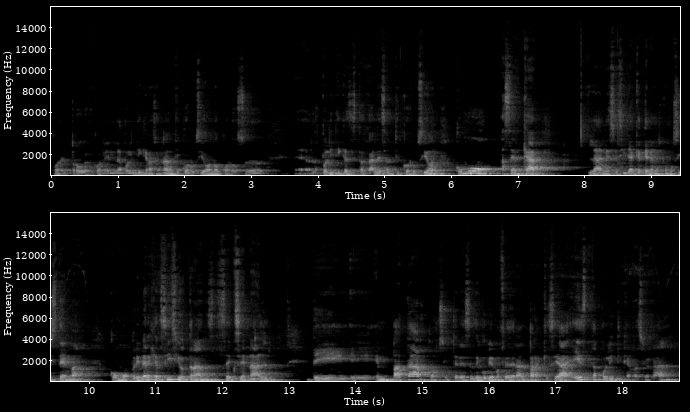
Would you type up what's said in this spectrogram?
con, el, con la política nacional anticorrupción o con los, eh, las políticas estatales anticorrupción. ¿Cómo acercar la necesidad que tenemos como sistema, como primer ejercicio transseccional, de eh, empatar con los intereses del gobierno federal para que sea esta política nacional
